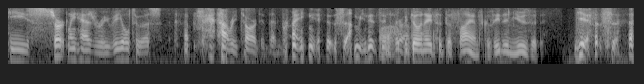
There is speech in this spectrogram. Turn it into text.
he certainly has revealed to us how retarded that brain is. I mean, it's Well, I hope he donates it to science because he didn't use it. Yes.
